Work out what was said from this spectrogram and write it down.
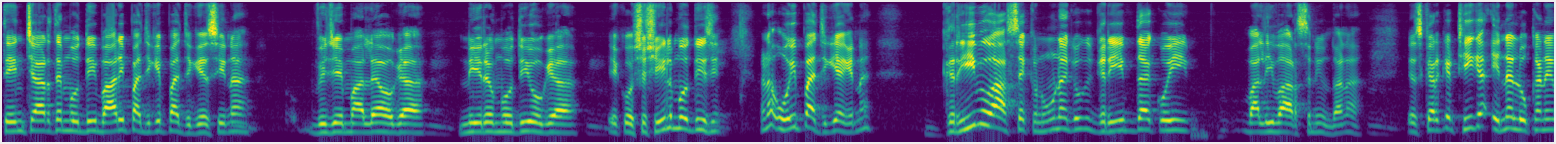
ਤਿੰਨ ਚਾਰ ਤੇ ਮੋਦੀ ਬਾਹਰ ਹੀ ਭੱਜ ਕੇ ਭੱਜ ਗਏ ਸੀ ਨਾ। ਵਿਜੇ ਮਾਲਿਆ ਹੋ ਗਿਆ, ਨੀਰਵ ਮੋਦੀ ਹੋ ਗਿਆ, ਇੱਕ ਉਹ ਸੁਸ਼ੀਲ ਮੋਦੀ ਸੀ। ਹਨਾ, ਉਹੀ ਭੱਜ ਗਏ ਹੈਗੇ ਨਾ। ਗਰੀਬ ਵਾਸਤੇ ਕਾਨੂੰਨ ਹੈ, ਕਿਉਂਕਿ ਗਰੀਬ ਦਾ ਕੋਈ ਵਾਲੀ ਵਾਰਸ ਨਹੀਂ ਹੁੰਦਾ ਨਾ। ਇਸ ਕਰਕੇ ਠੀਕ ਹੈ, ਇਹਨਾਂ ਲੋਕਾਂ ਨੇ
